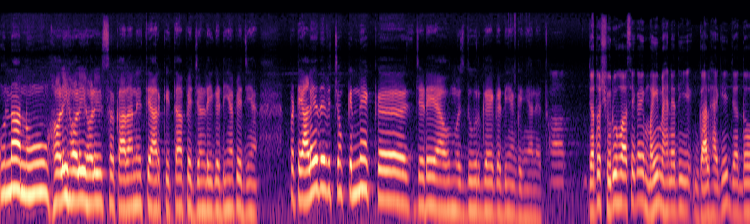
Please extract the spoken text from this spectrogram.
ਉਹਨਾਂ ਨੂੰ ਹੌਲੀ ਹੌਲੀ ਹੌਲੀ ਸਰਕਾਰਾਂ ਨੇ ਤਿਆਰ ਕੀਤਾ ਭੇਜਣ ਲਈ ਗੱਡੀਆਂ ਭੇਜੀਆਂ। ਪਟਿਆਲੇ ਦੇ ਵਿੱਚੋਂ ਕਿੰਨੇ ਕੁ ਜਿਹੜੇ ਆ ਉਹ ਮਜ਼ਦੂਰ ਗਏ ਗੱਡੀਆਂ ਗਈਆਂ ਨੇ ਇੱਥੋਂ? ਜਦੋਂ ਸ਼ੁਰੂ ਹੋਇਆ ਸੀਗਾ ਇਹ ਮਈ ਮਹੀਨੇ ਦੀ ਗੱਲ ਹੈਗੀ ਜਦੋਂ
